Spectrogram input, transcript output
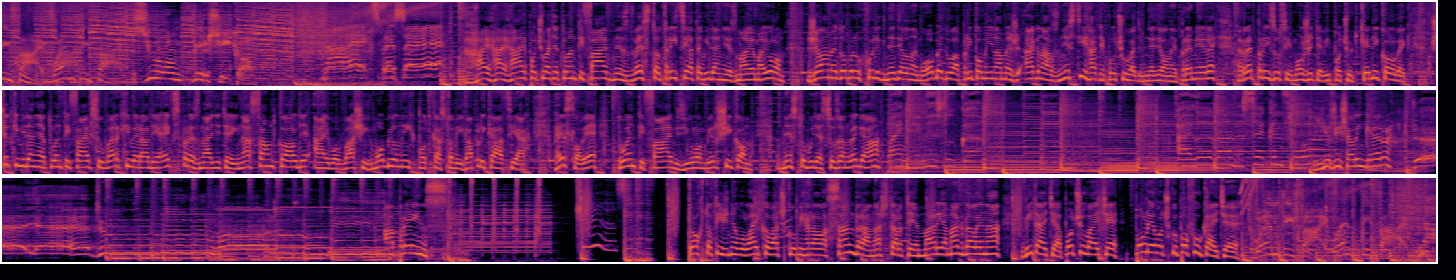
25, 25 s Julom Piršíkom. Na Exprese. Hi, hi, hi, počúvate 25, dnes 230. vydanie s Majom a Julom. Želáme dobrú chuť k nedelnému obedu a pripomíname, že ak nás nestíhate počúvať v nedelnej premiére, reprízu si môžete vypočuť kedykoľvek. Všetky vydania 25 sú v archíve Rádia Express, nájdete ich na Soundcloude aj vo vašich mobilných podcastových aplikáciách. Heslo je 25 s Julom Viršíkom. Dnes tu bude Susan Vega. My name is Luca. Jiří Šalinger. A Prince. Tohto týždňovú lajkovačku vyhrala Sandra, na štarte Maria Magdalena. Vítajte a počúvajte, polievočku pofúkajte. 25, 25. Na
